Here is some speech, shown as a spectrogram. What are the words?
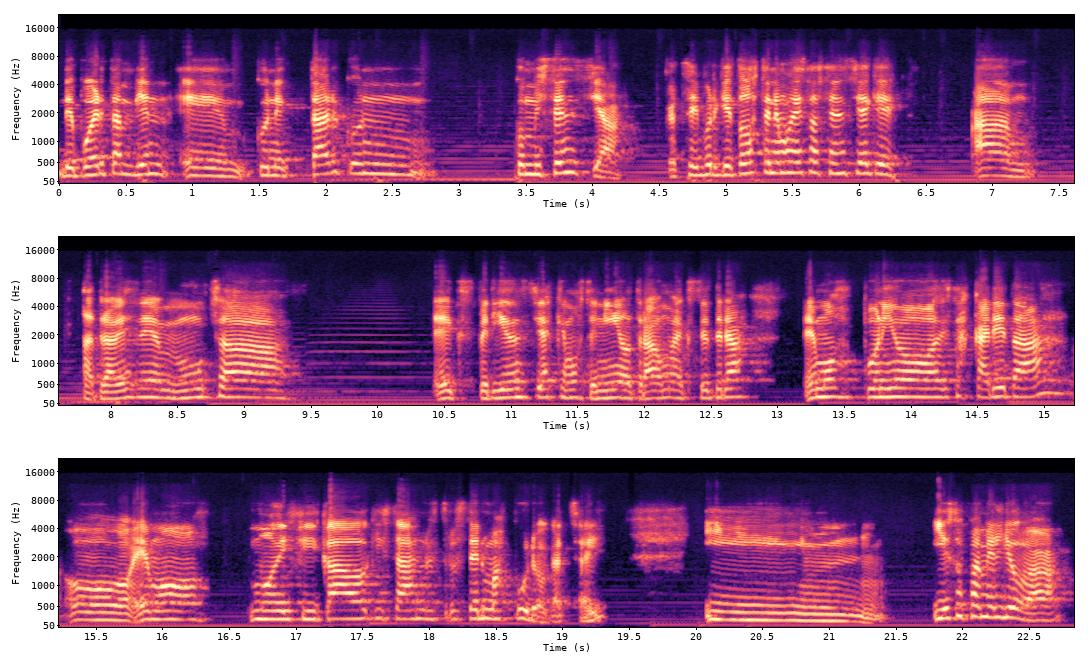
de poder también eh, conectar con, con mi esencia, porque todos tenemos esa esencia que a través de muchas experiencias que hemos tenido, traumas, etcétera, hemos ponido esas caretas o hemos modificado quizás nuestro ser más puro, ¿cachai? Y, y eso es para mí el yoga,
